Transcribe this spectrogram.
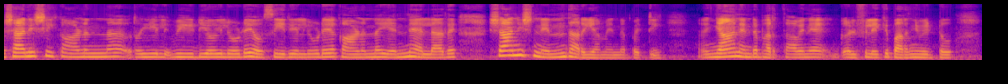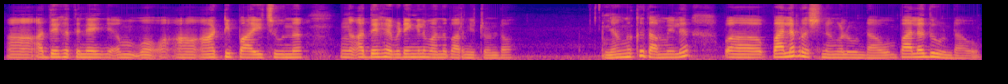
ഷാനിഷ് ഈ കാണുന്ന റീൽ വീഡിയോയിലൂടെയോ സീരിയലിലൂടെയോ കാണുന്ന എന്നെ അല്ലാതെ ഷാനിഷിന് എന്തറിയാം എന്നെപ്പറ്റി? ഞാൻ എന്റെ ഭർത്താവിനെ ഗൾഫിലേക്ക് പറഞ്ഞു വിട്ടു. അദ്ദേഹത്തിനെ ആട്ടിപ്പായിച്ചു എന്ന് അദ്ദേഹം എവിടെയെങ്കിലും വന്ന് പറഞ്ഞിട്ടുണ്ടോ? ഞങ്ങൾക്ക് തമ്മിൽ പല പ്രശ്നങ്ങളും ഉണ്ടാവും പലതും ഉണ്ടാവും.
